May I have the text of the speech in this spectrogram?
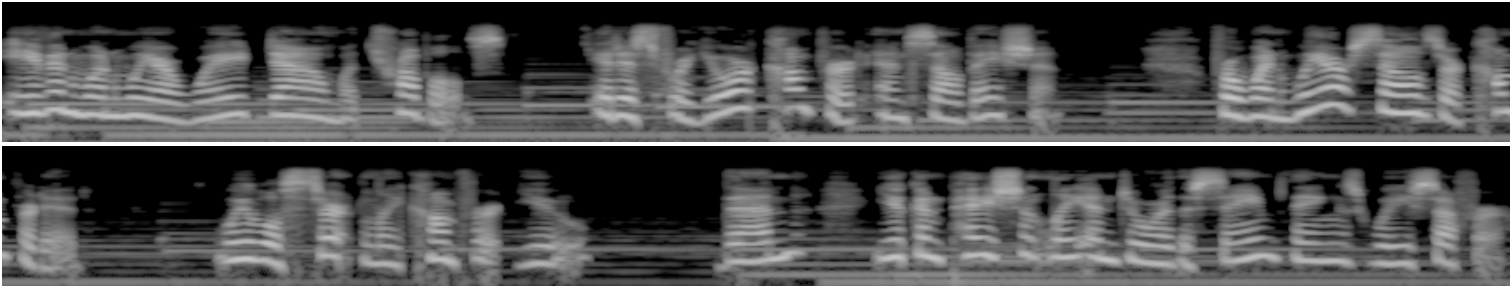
Even when we are weighed down with troubles, it is for your comfort and salvation. For when we ourselves are comforted, we will certainly comfort you. Then you can patiently endure the same things we suffer.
